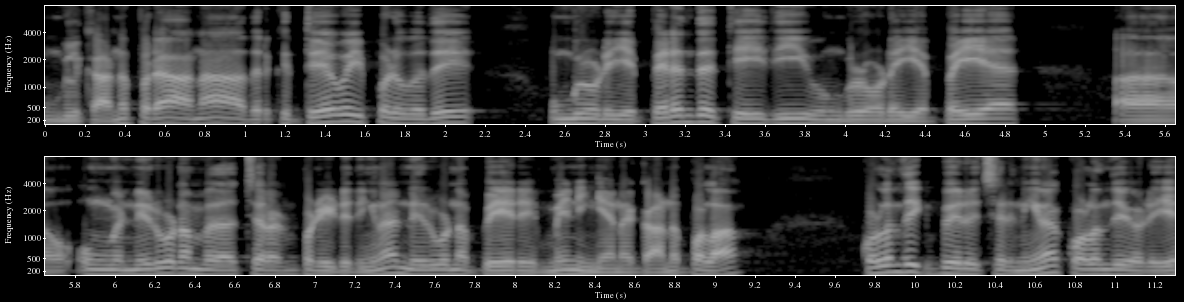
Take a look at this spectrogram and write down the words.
உங்களுக்கு அனுப்புகிறேன் ஆனால் அதற்கு தேவைப்படுவது உங்களுடைய பிறந்த தேதி உங்களுடைய பெயர் உங்கள் நிறுவனம் ஏதாச்சும் ரன் பண்ணிட்டு இருந்தீங்கன்னா நிறுவன பெயரையுமே நீங்கள் எனக்கு அனுப்பலாம். குழந்தைக்கு பேர் வச்சுருந்தீங்கன்னா குழந்தையுடைய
